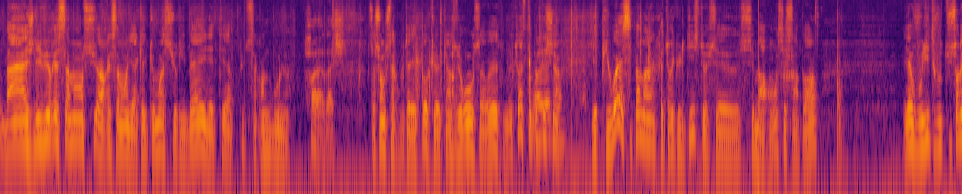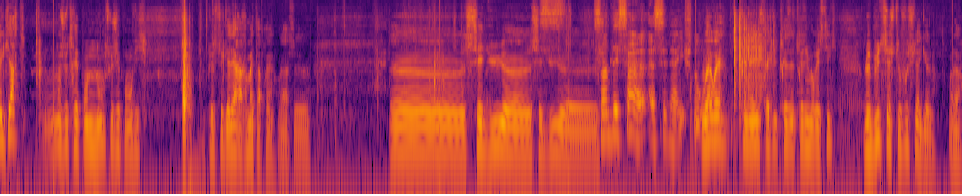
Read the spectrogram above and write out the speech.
Ben, je l'ai vu récemment sur, alors, récemment, il y a quelques mois sur eBay, il était à plus de 50 boules. Oh la vache. Sachant que ça coûte à l'époque euh, 15 euros, ça, ouais. Mais toi, c'était pas Ouais, très cher. Et puis, ouais, c'est pas mal. Créature cultiste, c'est c'est marrant, c'est sympa. Et là, vous vous dites, vous- tu sors les cartes? Moi, je vais te répondre non, parce que j'ai pas envie. Que c'est galère à remettre après. Voilà, c'est. Euh, du. euh, c'est du. euh, C'est un dessin assez naïf, non? Ouais, ouais, très naïf, très, très, très humoristique. Le but, c'est je te fous sur la gueule. Voilà.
